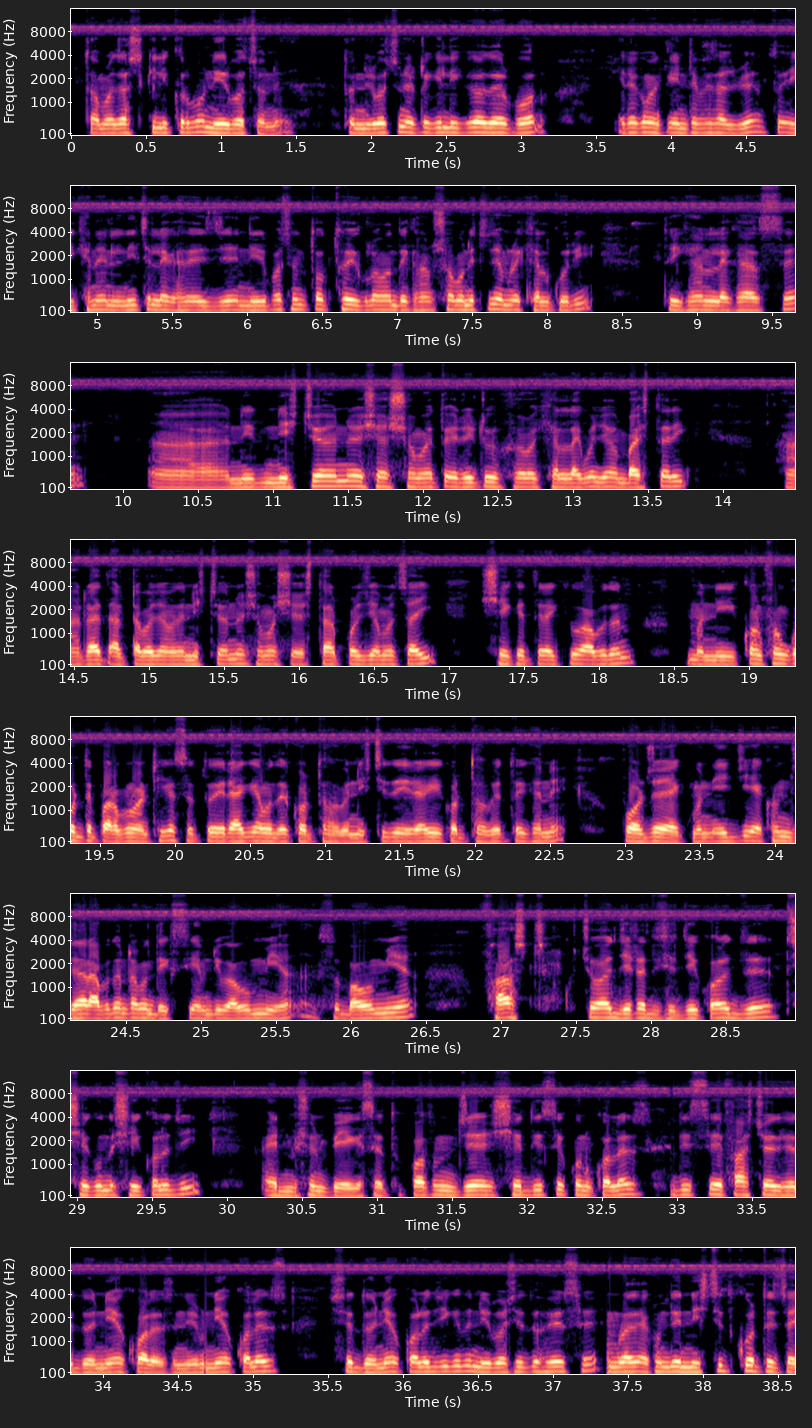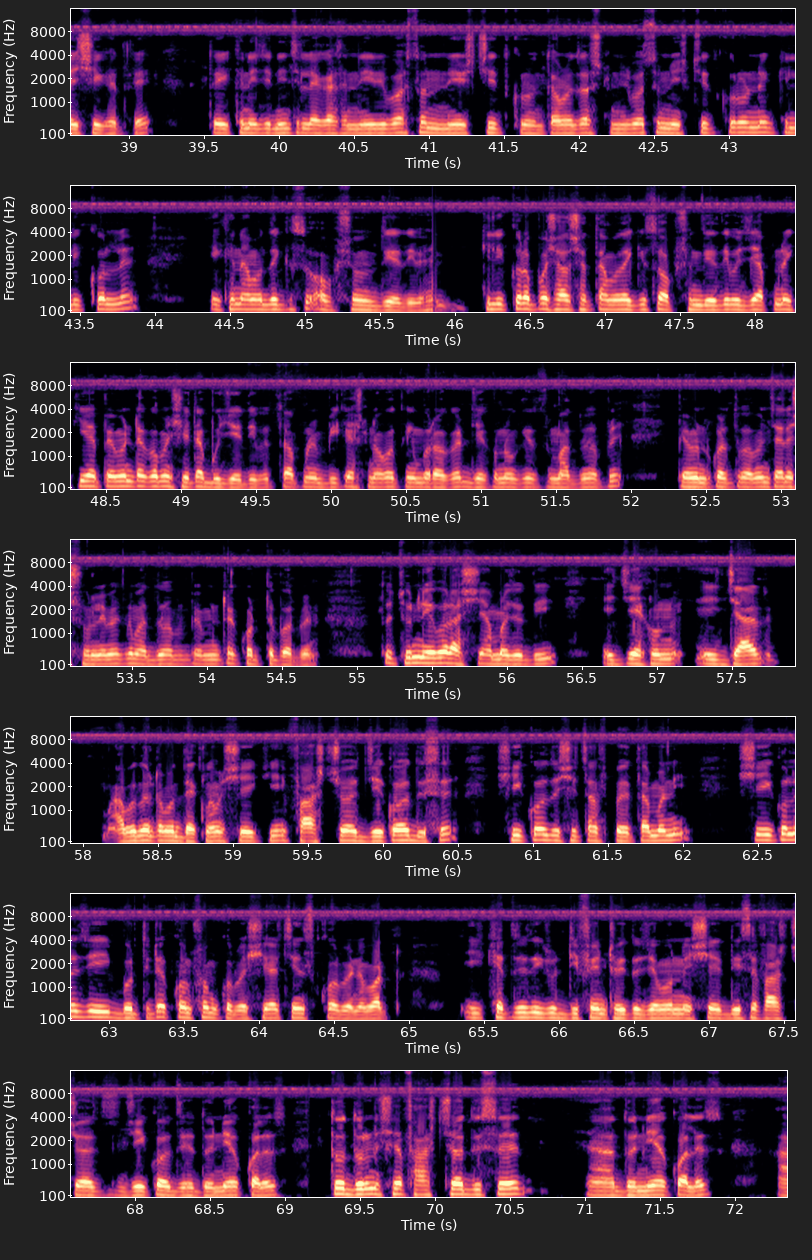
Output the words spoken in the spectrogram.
তো আমরা জাস্ট ক্লিক করব নির্বাচনে। তো নির্বাচনে একটা ক্লিক করে দেওয়ার পর এরকম একটা ইন্টারফেস আসবে। তো এখানে নিচে লেখা আছে যে নির্বাচন তথ্য, এগুলো আমরা দেখলাম, সবার নিচে আমরা খেয়াল করি, তো এখানে লেখা আছে নিশ্চয়নের শেষ সময় তো এটা একটু সবাই খেয়াল রাখবেন, যেমন বাইশ তারিখ রাত আটটা বাজে আমাদের নিশ্চয়নের সময় শেষ। তারপর যে আমরা চাই, সেক্ষেত্রে কেউ আবেদন মানে কনফার্ম করতে পারব না, ঠিক আছে? তো এর আগে আমাদের করতে হবে, নিশ্চিত এর আগে করতে হবে। তো এখানে পর্যায়ে এক মানে এই যে এখন যার আবেদনটা আমরা দেখছি এমডি বাবু মিয়া, সো বাবু মিয়া ফার্স্ট চয়েস যেটা দিছে, যে কলেজে সে কিন্তু সেই কলেজেই অ্যাডমিশন পেয়ে গেছে। তো প্রথম যে সে দিচ্ছে কোন কলেজ দিচ্ছে first choice Dania college Dania college সে দনিয়া কলেজই কিন্তু নির্বাচিত হয়েছে। আমরা এখন যে নিশ্চিত করতে চাই, সেক্ষেত্রে তো এখানে যে নিচে লেখা আছে, নির্বাচন নিশ্চিত করুন। তো আমরা জাস্ট নির্বাচন নিশ্চিত করুনে ক্লিক করলে এখানে আমাদের কিছু অপশন দিয়ে দিবে। ক্লিক করার পর সাথে সাথে আমাদের কিছু অপশন দিয়ে দিবে যে আপনার কীভাবে পেমেন্টটা করবেন সেটা বুঝিয়ে দিবে। তো আপনার বিকাশ, নগদ কিংবা রকেট যে কোনো কিছুর মাধ্যমে আপনি পেমেন্ট করতে পারবেন। চাইলে সোনালী ব্যাংকের মাধ্যমে আপনি পেমেন্টটা করতে পারবেন। তো চলুন এবার আসি আমরা যদি এই যে এখন এই যার আবেদনটা আমরা দেখলাম সে কি ফার্স্ট চয়েস যে কলেজ দিছে, সেই কলেজে সে চান্স পাবে তার মানে সেই কলেজে এই ভর্তিটা কনফার্ম করবে সে আর চেঞ্জ করবে না। বাট এই ক্ষেত্রে যদি একটু ডিফেন্ড হইতো, যেমন সে দিছে ফার্স্ট চয়েস যে কলেজ দুনিয়া কলেজ তো ধরুন সে ফার্স্ট চয়েস দিছে দুনিয়া কলেজ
